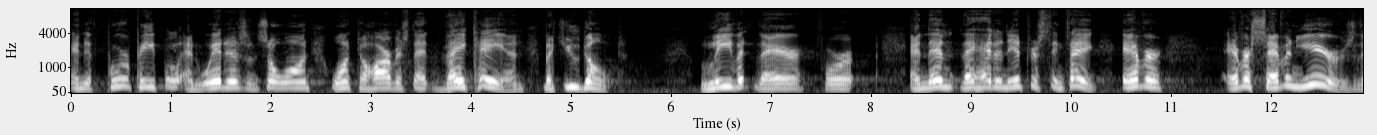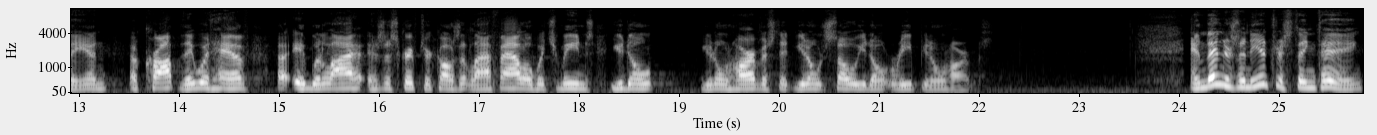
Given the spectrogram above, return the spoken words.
and if poor people and widows and so on want to harvest that, they can, but you don't. Leave it there for and then they had an interesting thing. Every every seven years then a crop they would have uh, it would lie, as the scripture calls it, lie fallow, which means you don't, you don't harvest it, you don't sow, you don't reap, you don't harvest. And then there's an interesting thing.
